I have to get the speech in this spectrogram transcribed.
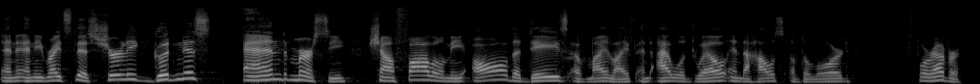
and, and he writes this Surely goodness and mercy shall follow me all the days of my life, and I will dwell in the house of the Lord forever.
